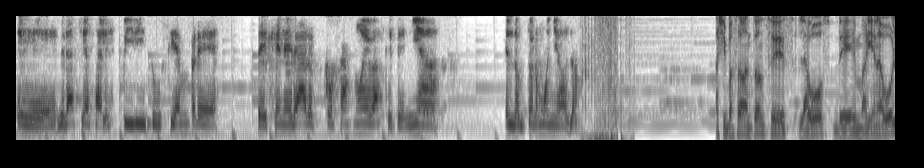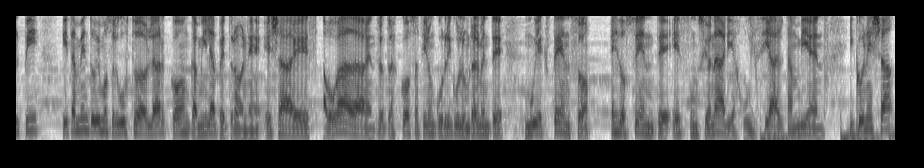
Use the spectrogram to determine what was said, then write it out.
eh, gracias al espíritu siempre de generar cosas nuevas que tenía el doctor Muñolo. Allí pasaba entonces la voz de Mariana Volpi y también tuvimos el gusto de hablar con Camila Petrone. Ella es abogada, entre otras cosas, tiene un currículum realmente muy extenso es docente, es funcionaria judicial también, y con ella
